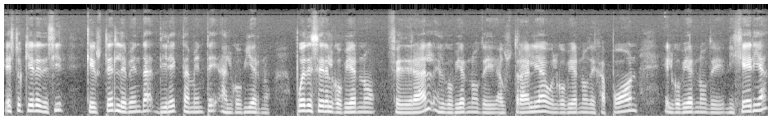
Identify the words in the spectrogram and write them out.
Esto quiere decir que usted le venda directamente al gobierno. Puede ser el gobierno federal, el gobierno de Australia o el gobierno de Japón, el gobierno de Nigeria.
